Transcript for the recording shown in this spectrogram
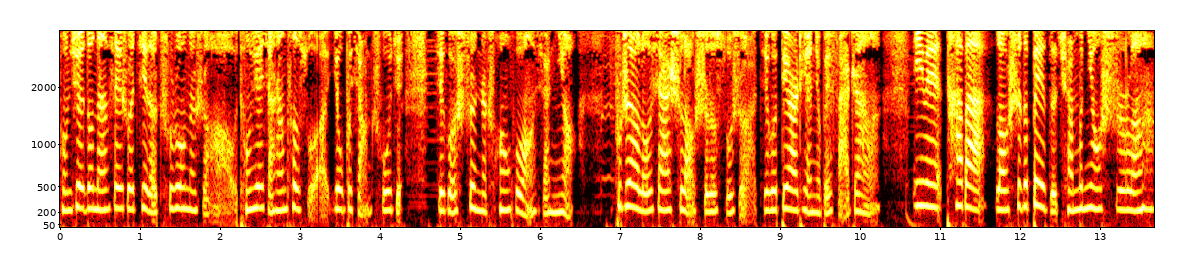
孔雀东南飞说：“记得初中的时候，同学想上厕所又不想出去，结果顺着窗户往下尿。不知道楼下是老师的宿舍，结果第二天就被罚站了，因为他把老师的被子全部尿湿了。”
